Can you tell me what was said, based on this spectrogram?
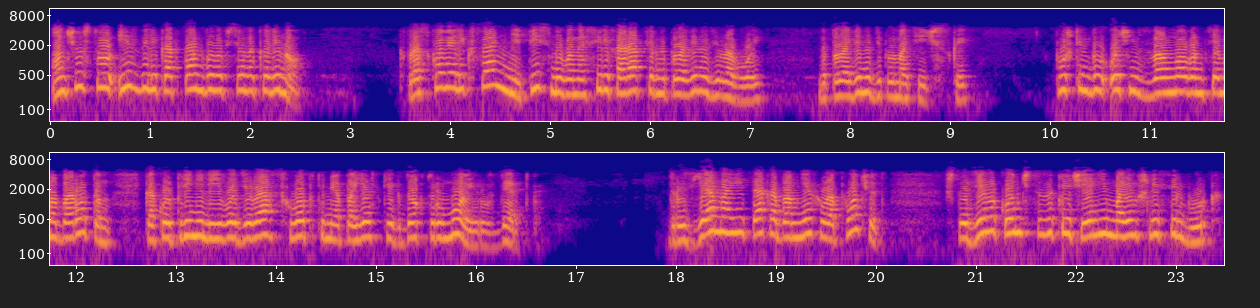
Он чувствовал издали, как там было все накалено. К Прасковье Александровне письма его носили характер наполовину деловой, наполовину дипломатической. Пушкин был очень взволнован тем оборотом, какой приняли его дела с хлопотами о поездке к доктору Мойеру в Дербк. «Друзья мои так обо мне хлопочут, что дело кончится заключением моим в Шлиссельбург,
